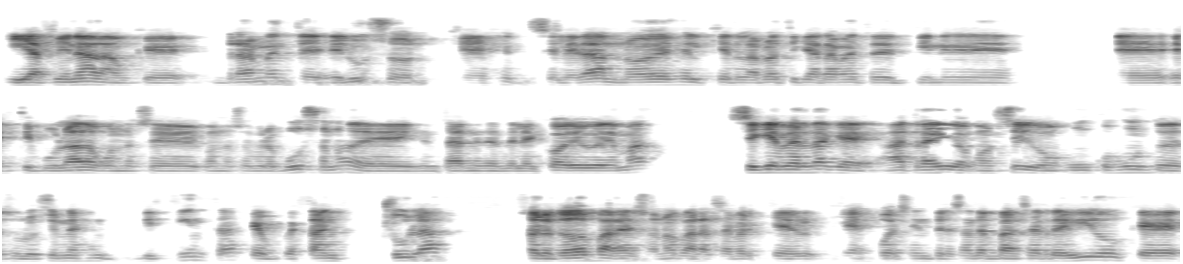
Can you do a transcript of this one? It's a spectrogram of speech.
Y al final, aunque realmente el uso que se le da no es el que la práctica realmente tiene eh, estipulado cuando se, cuando se propuso, ¿no? De intentar entender el código y demás, sí que es verdad que ha traído consigo un conjunto de soluciones distintas que están chulas, sobre todo para eso, ¿no? Para saber qué, qué puede ser interesante para hacer review, qué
